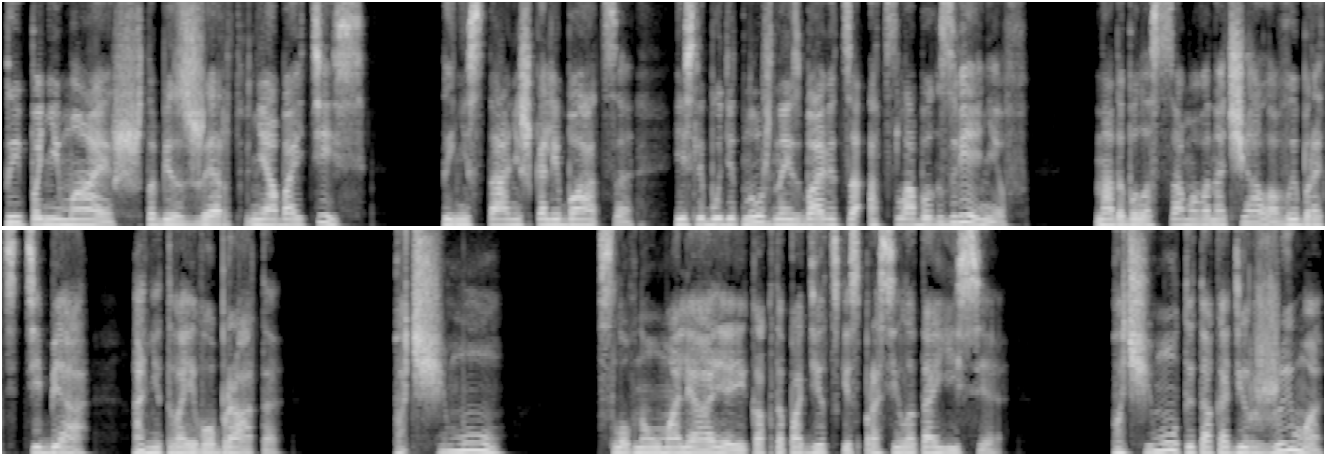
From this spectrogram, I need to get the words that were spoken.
Ты понимаешь, что без жертв не обойтись. Ты не станешь колебаться, если будет нужно избавиться от слабых звеньев. Надо было с самого начала выбрать тебя, а не твоего брата». «Почему?» Словно умоляя и как-то по-детски спросила Таисия. «Почему ты так одержима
